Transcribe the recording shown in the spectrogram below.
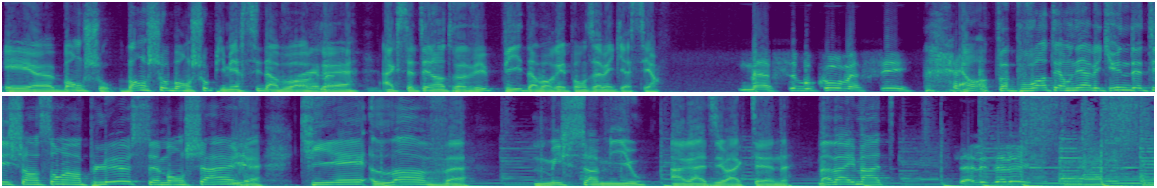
Et euh, bon show. Bon show, bon show. Puis merci d'avoir euh, accepté l'entrevue puis d'avoir répondu à mes questions. Merci beaucoup, merci. Et on va pouvoir terminer avec une de tes chansons en plus, mon cher, qui est Love Me Some You à Radio Acton. Bye bye, Matt. Salut, salut.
